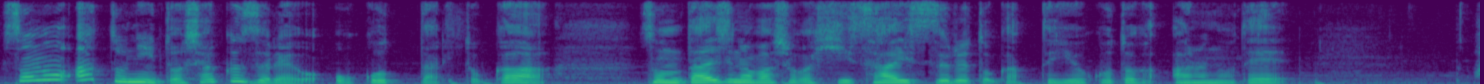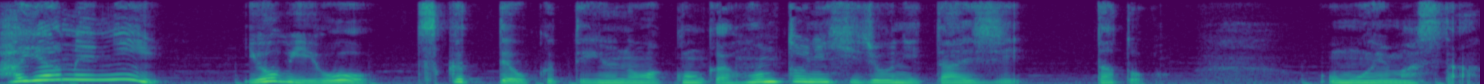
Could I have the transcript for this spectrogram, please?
その後に土砂崩れが起こったりとかその大事な場所が被災するとかっていうことがあるので早めに予備を作っておくっていうのは今回本当に非常に大事だと思いました。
